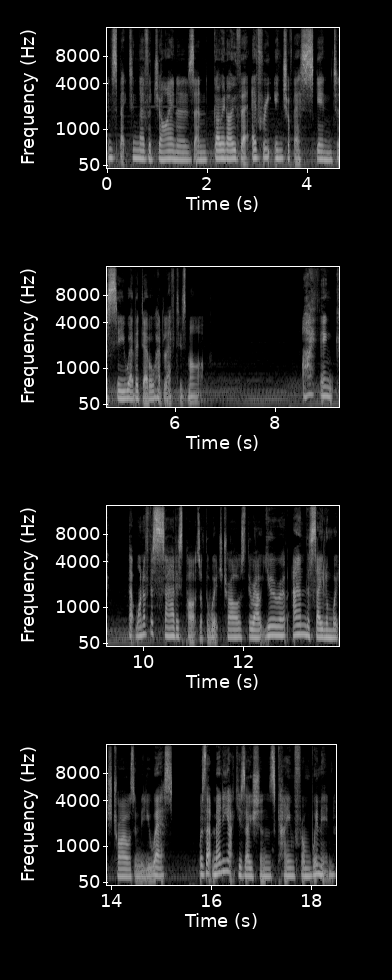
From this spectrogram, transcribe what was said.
inspecting their vaginas and going over every inch of their skin to see where the devil had left his mark. I think that one of the saddest parts of the witch trials throughout Europe and the Salem witch trials in the US was that many accusations came from women.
